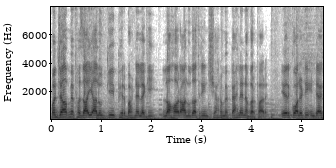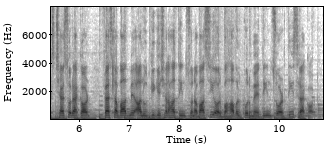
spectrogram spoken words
पंजाब में फजाई आलूदगी फिर बढ़ने लगी। लाहौर आलूदा तरीन शहरों में पहले नंबर पर। Air quality index 600 record Faisalabad में आलूदगी की शराह तीन सौ नवासी और बहावलपुर में तीन सौ अड़तीस रिकॉर्ड।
